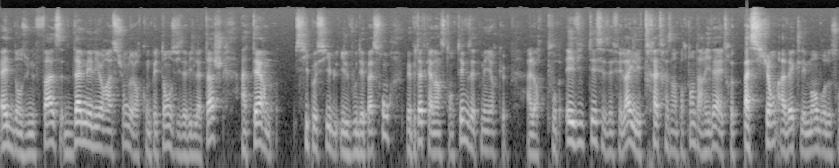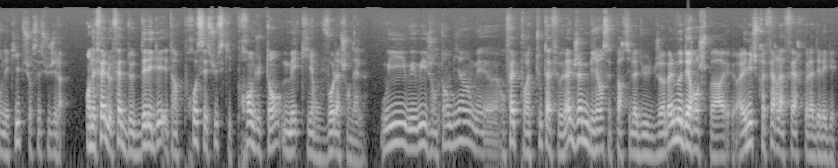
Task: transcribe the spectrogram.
être dans une phase d'amélioration de leurs compétences vis-à-vis -vis de la tâche. À terme, si possible, ils vous dépasseront, mais peut-être qu'à l'instant T, vous êtes meilleur qu'eux. Alors pour éviter ces effets-là, il est très très important d'arriver à être patient avec les membres de son équipe sur ces sujets-là. En effet, le fait de déléguer est un processus qui prend du temps, mais qui en vaut la chandelle. Oui, oui, oui, j'entends bien, mais euh, en fait, pour être tout à fait honnête, j'aime bien cette partie-là du job, elle me dérange pas, et à la limite, je préfère la faire que la déléguer.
